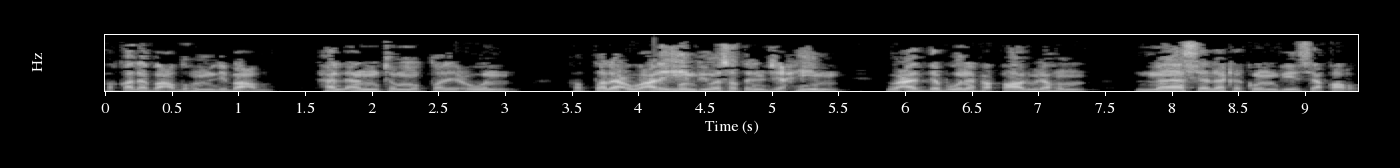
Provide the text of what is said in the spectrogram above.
فقال بعضهم لبعض هل أنتم مطلعون؟ فاطلعوا عليهم في وسط الجحيم يعذبون فقالوا لهم ما سلككم في سقر.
